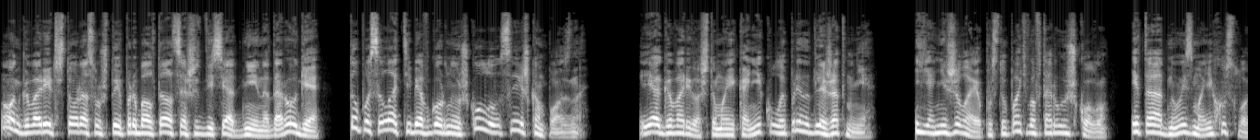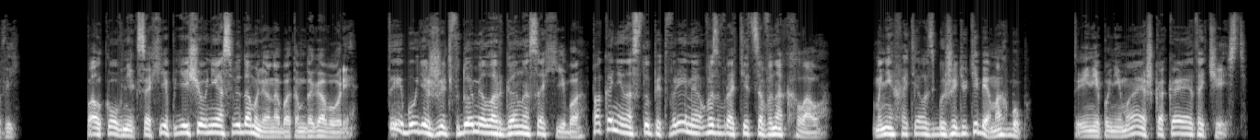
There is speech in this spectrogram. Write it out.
Он говорит, что раз уж ты проболтался 60 дней на дороге, то посылать тебя в горную школу слишком поздно. Я говорил, что мои каникулы принадлежат мне. Я не желаю поступать во вторую школу. Это одно из моих условий. Полковник Сахиб еще не осведомлен об этом договоре. Ты будешь жить в доме Ларгана Сахиба, пока не наступит время возвратиться в Накхлау. Мне хотелось бы жить у тебя, Махбуб. Ты не понимаешь, какая это честь.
